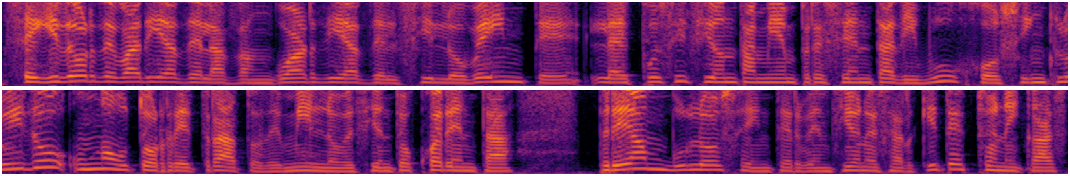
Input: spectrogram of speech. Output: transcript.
Seguidor de varias de las vanguardias del siglo XX, la exposición también presenta dibujos, incluido un autorretrato de 1940, preámbulos e intervenciones arquitectónicas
